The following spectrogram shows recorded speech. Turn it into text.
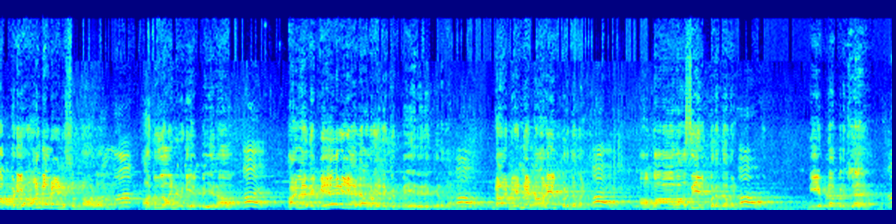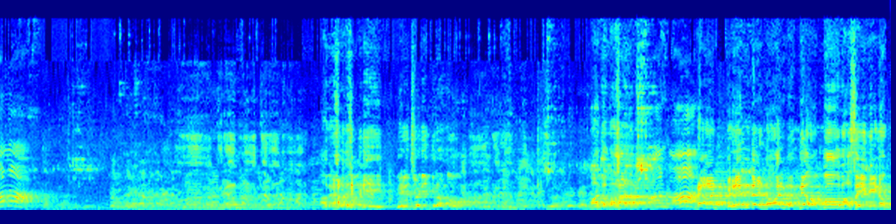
அப்படி ஆண்டவர் என்று சொன்னாலும். அதுதான் என்னுடைய பெயரா? அல்லது வேறு ஏதாவது எனக்கு பெயர் இருக்கிறதா. நான் என்ன நாளில் பிறந்தவன்? அமாவாசையில் பிறந்தவன். நீ எப்படா பிறந்த? ஆமா. அதனால இப்படி வெறிச்சொடிக்கிறானோ மாதவா நான் பிறந்த நாள் வந்து அமாவாசை தினம்.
